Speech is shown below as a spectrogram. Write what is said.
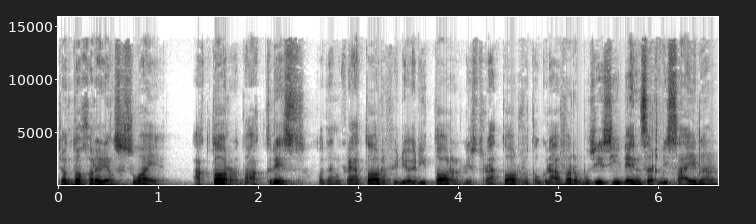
Contoh karir yang sesuai, aktor atau aktris, content creator, video editor, ilustrator, fotografer, musisi, dancer, designer,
